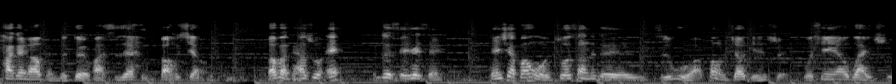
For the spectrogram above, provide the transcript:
他跟老板的对话，实在很爆笑。老板跟他说：“哎，那个谁谁谁。”等一下，帮我桌上那个植物啊，帮我浇点水。我现在要外出。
